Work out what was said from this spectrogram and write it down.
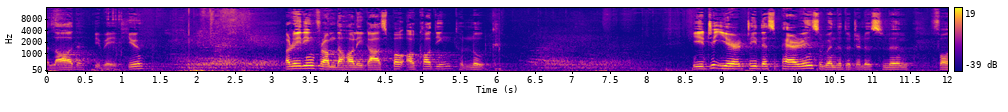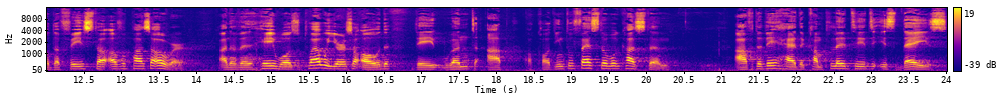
The Lord be with you. A reading from the Holy Gospel according to Luke. Each year, Jesus' parents went to Jerusalem for the feast of Passover. And when he was 12 years old, they went up according to festival custom. After they had completed its days,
